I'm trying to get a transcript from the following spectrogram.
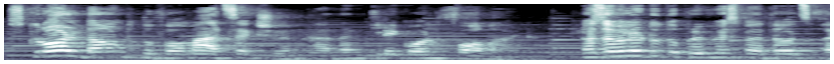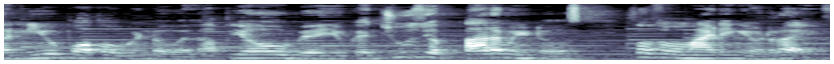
Scroll down to the format section and then click on format. Now similar to the previous methods, a new pop-up window will appear where you can choose your parameters for formatting your drive.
